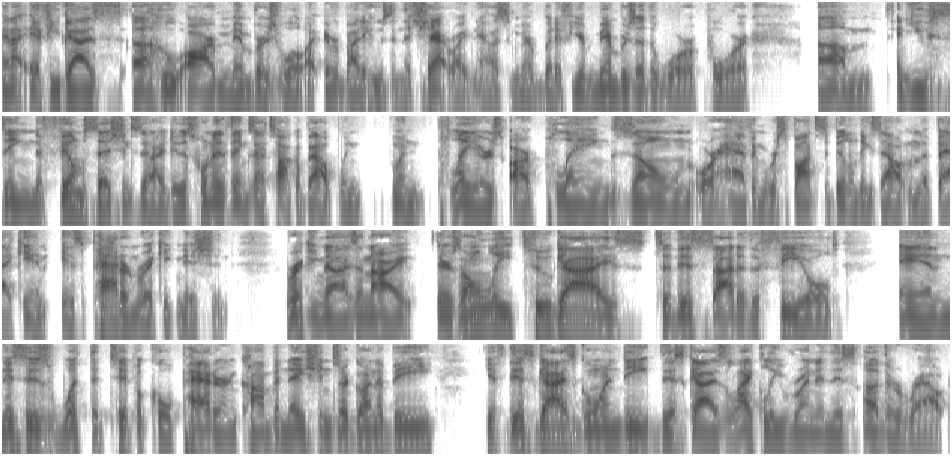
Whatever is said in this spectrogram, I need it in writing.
and if you guys uh, who are members, well, everybody who's in the chat right now is a member, but if you're members of the War Rapport, um, and you've seen the film sessions that I do. It's one of the things I talk about when when players are playing zone or having responsibilities out on the back end is pattern recognition. Recognizing, all right, there's only two guys to this side of the field, and this is what the typical pattern combinations are going to be. If this guy's going deep, this guy's likely running this other route,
